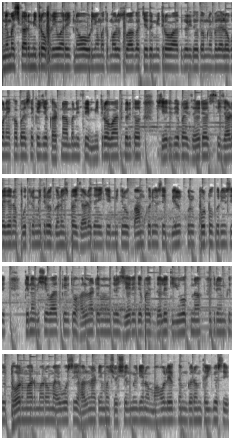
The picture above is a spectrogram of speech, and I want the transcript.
નમસ્કાર મિત્રો, ફરીવાર એક નવો ઓડિયોમાં તમારું સ્વાગત છે. તો મિત્રો, વાત કરી તો તમને બધા લોકોને ખબર છે કે જે ઘટના બની છે, મિત્રો વાત કરી તો જે રીતે ભાઈ જયરાજસિંહ જાડેજાના પુત્ર મિત્રો, ગણેશભાઈ જાડેજાએ જે મિત્રો કામ કર્યું છે, બિલકુલ ખોટું કર્યું છે, તેના વિશે વાત કરી તો હાલના ટાઈમમાં મિત્રો જે રીતે ભાઈ દલિત યુવકના મિત્રો એમ કીધું ઢોર માર મારવામાં આવ્યો છે, હાલના ટાઈમમાં સોશિયલ મીડિયાનો માહોલ એકદમ ગરમ થઈ ગયો છે.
